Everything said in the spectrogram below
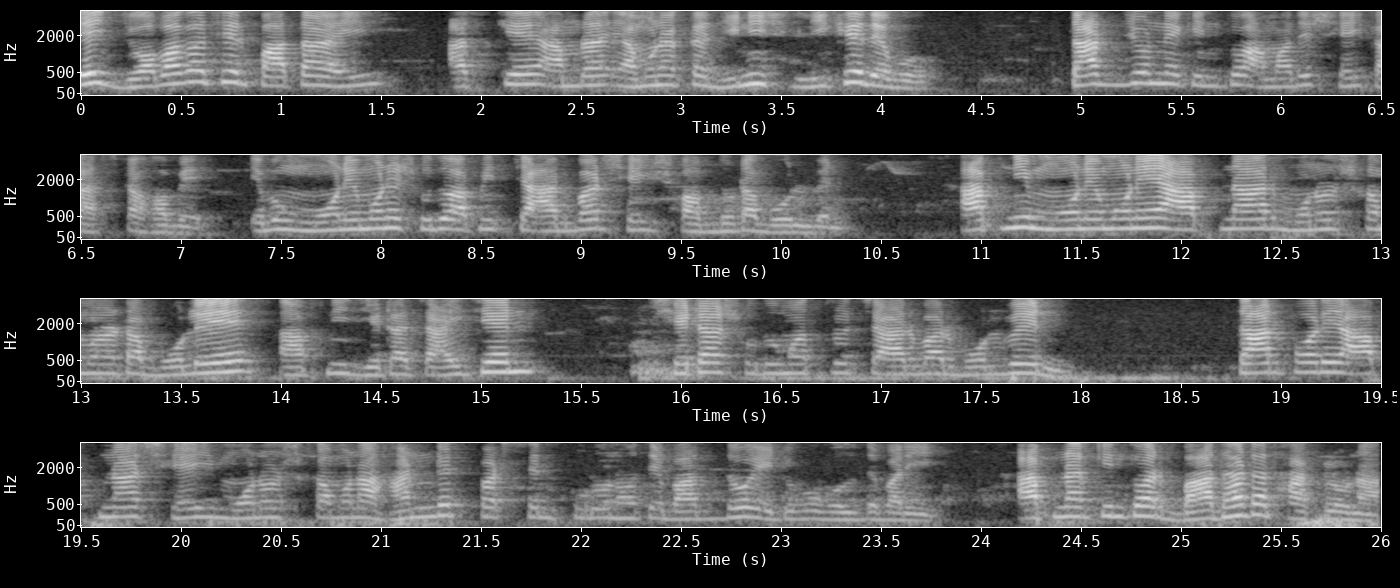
এই জবা গাছের পাতায় আজকে আমরা এমন একটা জিনিস লিখে দেব, তার জন্যে কিন্তু আমাদের সেই কাজটা হবে। এবং মনে মনে শুধু আপনি চারবার সেই শব্দটা বলবেন। আপনি মনে মনে আপনার মনস্কামনাটা বলে আপনি যেটা চাইছেন, সেটা শুধুমাত্র চারবার বলবেন তারপরে আপনার সেই মনস্কামনা হান্ড্রেড পারসেন্ট পূরণ হতে বাধ্য এটুকু বলতে পারি। আপনার কিন্তু আর বাধাটা থাকল না।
